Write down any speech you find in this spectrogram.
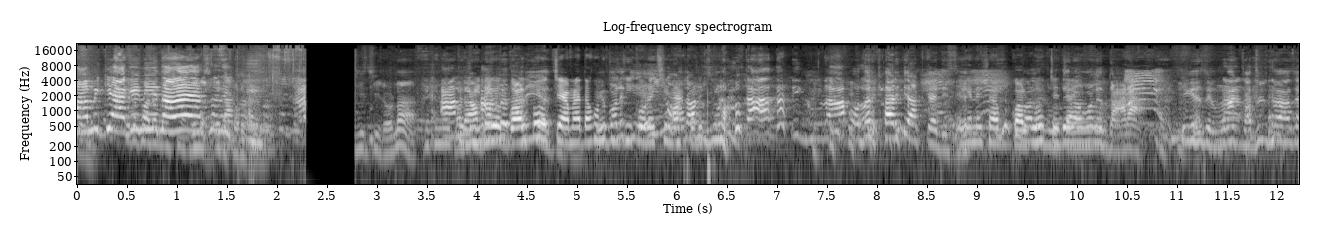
মামি কি আগে নিয়ে দাঁড়ায় আছে নাকি না? গল্প হচ্ছে আমরা তখন কি কি করেছি না ওদের গাড়ি এখানে সব গল্প হচ্ছে। বলে দাঁড়া ঠিক আছে ওরা কত তো আছে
